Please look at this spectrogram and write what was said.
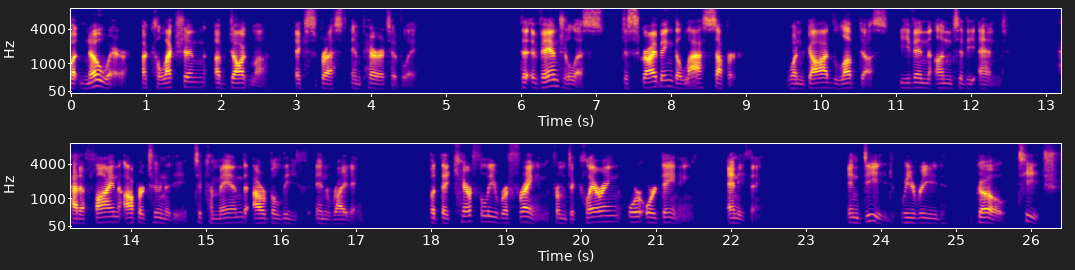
but nowhere a collection of dogma expressed imperatively. The evangelists, describing the Last Supper, when God loved us even unto the end, had a fine opportunity to command our belief in writing, but they carefully refrain from declaring or ordaining anything. Indeed, we read, Go, teach,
